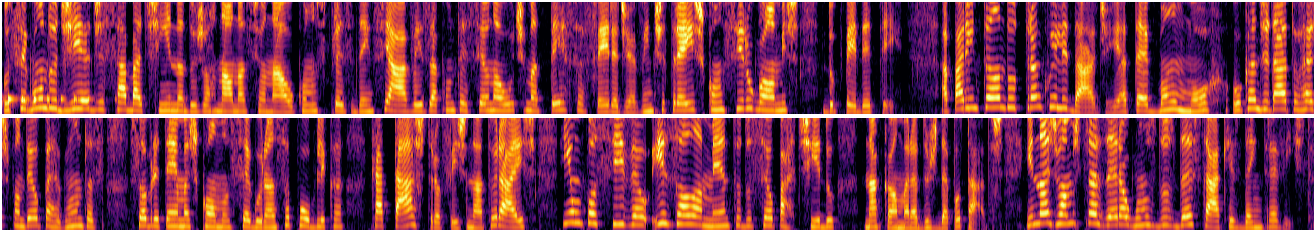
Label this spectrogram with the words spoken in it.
O segundo dia de sabatina do Jornal Nacional com os presidenciáveis aconteceu na última terça-feira, dia 23, com Ciro Gomes, do PDT. Aparentando tranquilidade e até bom humor, o candidato respondeu perguntas sobre temas como segurança pública, catástrofes naturais e um possível isolamento do seu partido na Câmara dos Deputados. E nós vamos trazer alguns dos destaques da entrevista.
